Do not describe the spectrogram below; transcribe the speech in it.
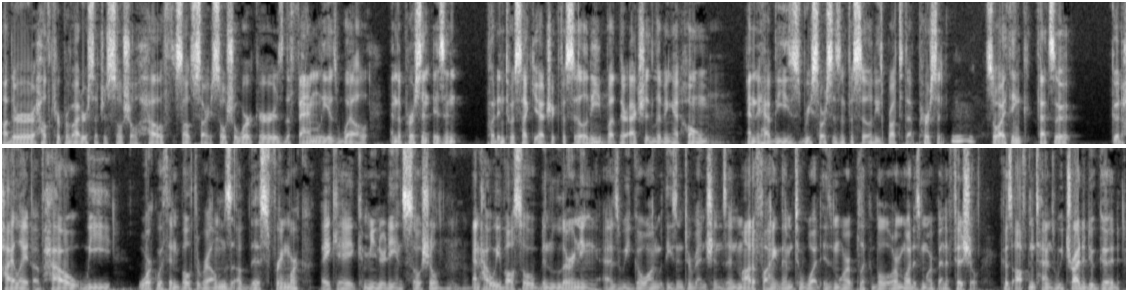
other healthcare providers such as social health, so, sorry, social workers, the family as well. And the person isn't put into a psychiatric facility, mm but they're actually living at home mm and they have these resources and facilities brought to that person. mm So I think that's a good highlight of how we work within both realms of this framework, aka community and social, mm-hmm. and how we've also been learning as we go on with these interventions and modifying them to what is more applicable or what is more beneficial. Because oftentimes we try to do good,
